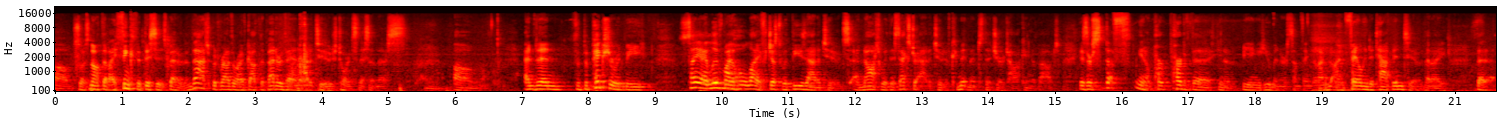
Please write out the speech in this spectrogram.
Um, so it's not that I think that this is better than that, but rather I've got the better than attitude towards this and this. Um, and then the, the picture would be say I live my whole life just with these attitudes and not with this extra attitude of commitment that you're talking about. Is there stuff, you know, part, part of the, you know, being a human or something that I'm, I'm failing to tap into that I, that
